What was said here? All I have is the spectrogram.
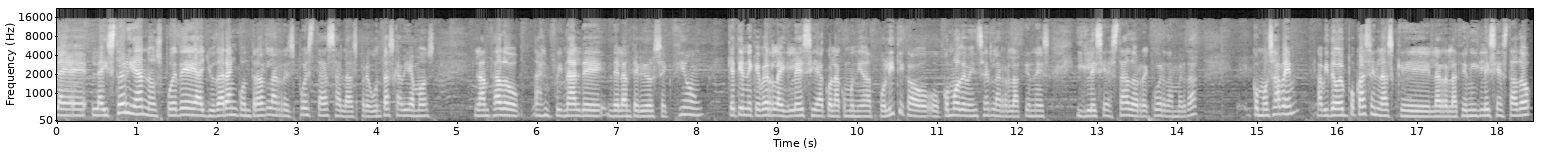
La, historia nos puede ayudar a encontrar las respuestas a las preguntas que habíamos lanzado al final de, la anterior sección. ¿Qué tiene que ver la Iglesia con la comunidad política o, cómo deben ser las relaciones Iglesia-Estado? Recuerdan, ¿verdad? Como saben, ha habido épocas en las que la relación Iglesia-Estado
